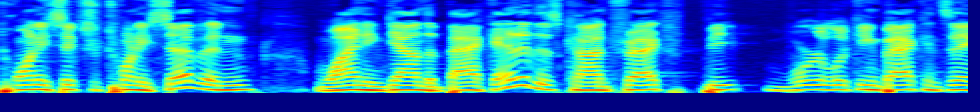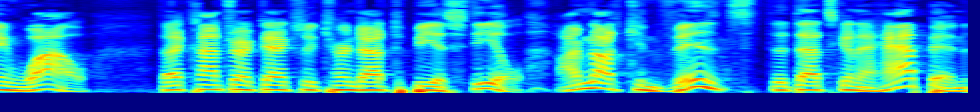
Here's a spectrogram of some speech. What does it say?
26 or 27, winding down the back end of this contract, we're looking back and saying, wow, that contract actually turned out to be a steal. I'm not convinced that that's going to happen,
